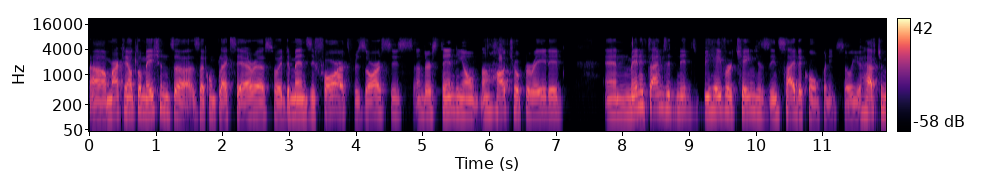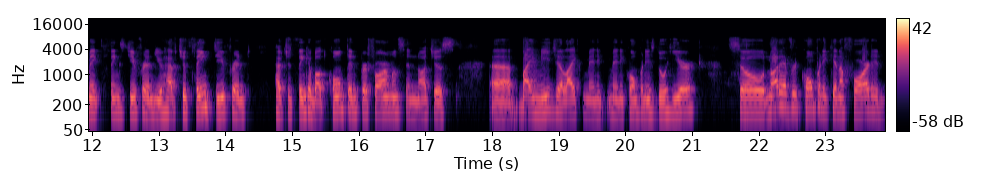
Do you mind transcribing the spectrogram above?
Uh, marketing automation is a, is a, complex area, so it demands effort, resources, understanding on, on how to operate it, and many times it needs behavior changes inside the company. So you have to make things different. You have to think different have to think about content performance and not just uh, buy media like many many companies do here. So not every company can afford it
